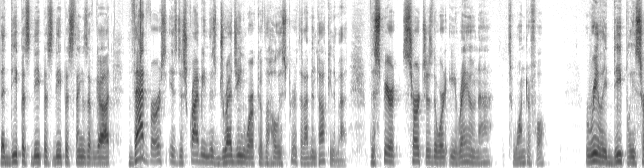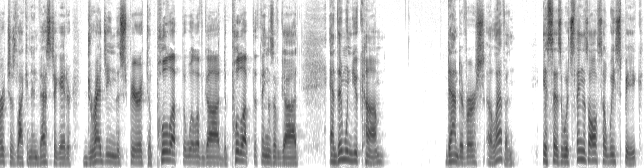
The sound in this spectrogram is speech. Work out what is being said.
the deepest, deepest, deepest things of God. That verse is describing this dredging work of the Holy Spirit that I've been talking about. The Spirit searches the word ireuna. It's wonderful really deeply searches like an investigator, dredging the Spirit to pull up the will of God, to pull up the things of God. And then when you come down to verse 11, it says, Which things also we speak,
